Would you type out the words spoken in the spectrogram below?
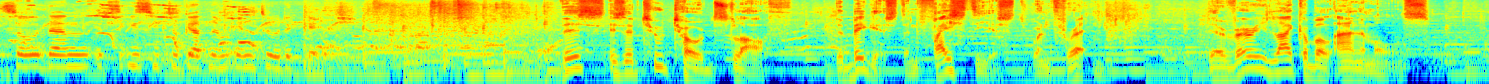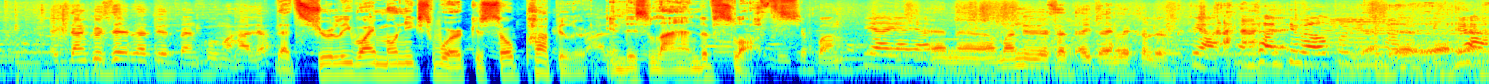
So then it's easy to get them into the cage. This is a two-toed sloth, the biggest and feistiest when threatened. They're very likable animals, that's surely why Monique's work is so popular in this land of sloths. Ja, ja, ja. En, uh, maar nu is het uiteindelijk gelukt. Ja, en dank u wel voor dit. Ja. ja,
